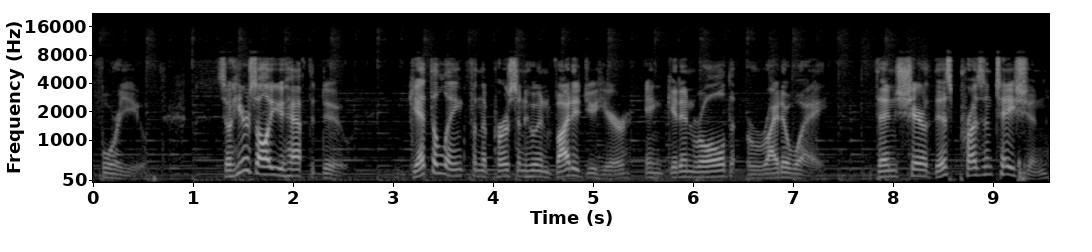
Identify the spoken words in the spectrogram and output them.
for you. So here's all you have to do get the link from the person who invited you here and get enrolled right away. Then share this presentation,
